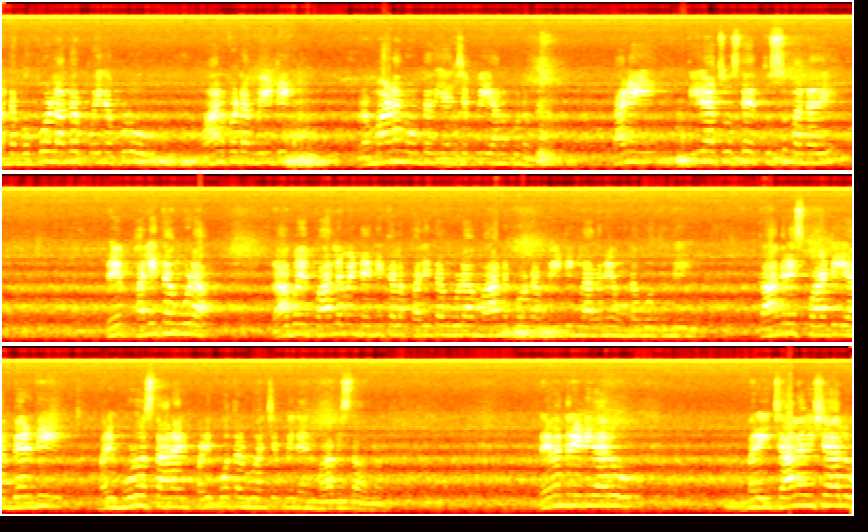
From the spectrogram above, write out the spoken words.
అంత గొప్ప వాళ్ళందరూ పోయినప్పుడు మానుకోట మీటింగ్ బ్రహ్మాండంగా ఉంటుంది అని చెప్పి అనుకున్నాం. కానీ తీరా చూస్తే తుస్సుమన్నది రేపు ఫలితం కూడా రాబోయే పార్లమెంట్ ఎన్నికల ఫలితం కూడా మార్నకోట మీటింగ్ లాగానే ఉండబోతుంది. కాంగ్రెస్ పార్టీ అభ్యర్థి మరి మూడో స్థానానికి పడిపోతాడు అని చెప్పి నేను భావిస్తూ ఉన్నాను. రేవంత్ రెడ్డి గారు మరి చాలా విషయాలు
